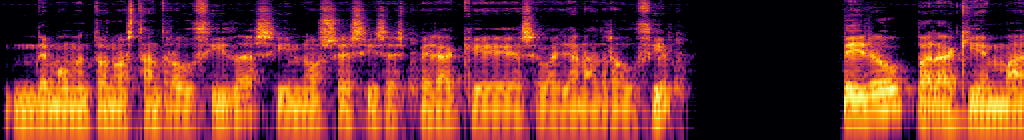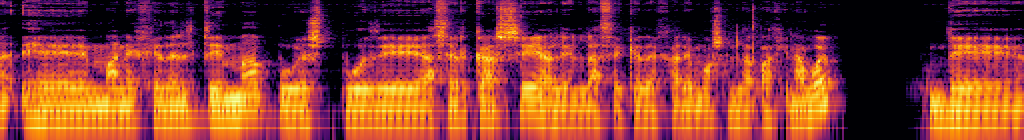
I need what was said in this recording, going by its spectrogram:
De momento no están traducidas y no sé si se espera que se vayan a traducir. Pero para quien eh, maneje del tema, pues puede acercarse al enlace que dejaremos en la página web de,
